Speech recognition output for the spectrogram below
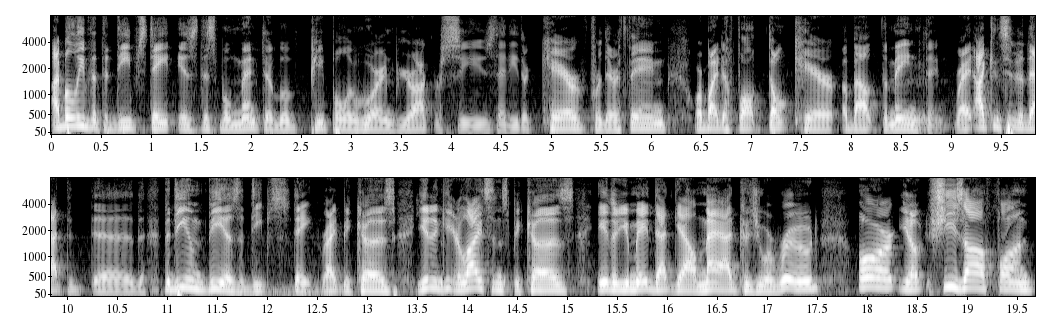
I believe that the deep state is this momentum of people who are in bureaucracies that either care for their thing or by default don't care about the main thing, right? I consider that the, uh, the, the DMV is a deep state, right? Because you didn't get your license because either you made that gal mad because you were rude or, you know, she's off on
